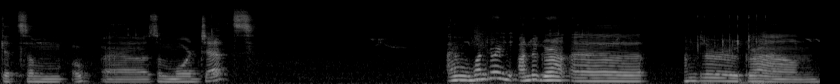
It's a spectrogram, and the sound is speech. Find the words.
get some oh, uh, some more jets. I'm wondering underground uh underground.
